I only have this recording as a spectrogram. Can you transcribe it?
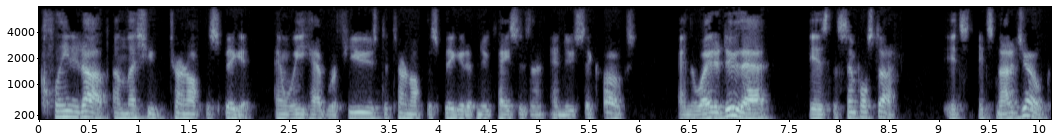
clean it up unless you turn off the spigot. And we have refused to turn off the spigot of new cases and, and new sick folks. And the way to do that is the simple stuff. It's, it's not a joke.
